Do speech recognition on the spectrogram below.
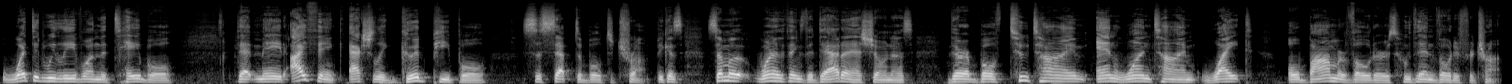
what did we leave on the table that made I think actually good people susceptible to Trump? Because some of one of the things the data has shown us there are both two-time and one-time white Obama voters who then voted for Trump.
